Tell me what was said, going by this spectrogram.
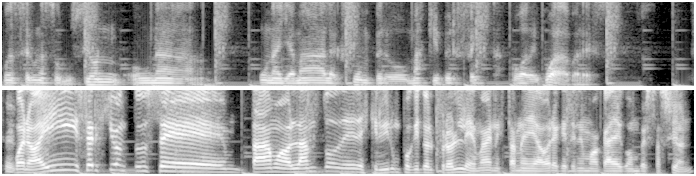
pueden ser una solución o una, una llamada a la acción, pero más que perfecta o adecuada para eso. Bueno, ahí Sergio, entonces estábamos hablando de describir un poquito el problema en esta media hora que tenemos acá de conversación,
